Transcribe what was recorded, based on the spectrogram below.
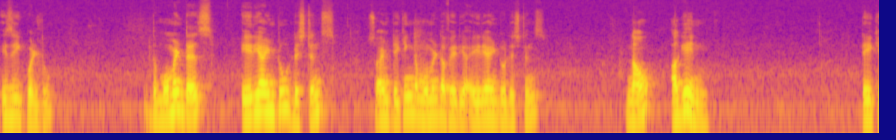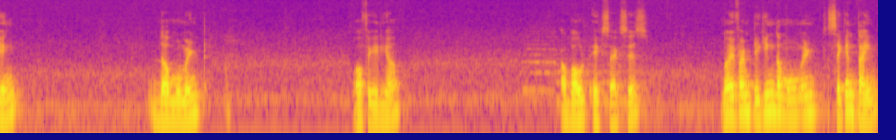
is equal to the moment is area into distance. So I am taking the moment of area area into distance. Now again taking the moment of area about x-axis now if I am taking the moment second time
